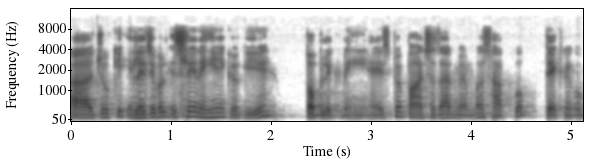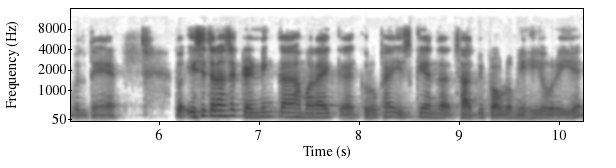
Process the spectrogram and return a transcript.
आ, जो कि एलिजिबल इसलिए नहीं है क्योंकि ये पब्लिक नहीं है। इसमें पाँच हज़ार मेंबर्स आपको देखने को मिलते हैं। तो इसी तरह से ट्रेंडिंग का हमारा एक ग्रुप है। इसके अंदर साथ भी प्रॉब्लम यही हो रही है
